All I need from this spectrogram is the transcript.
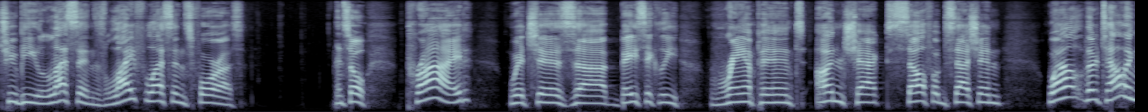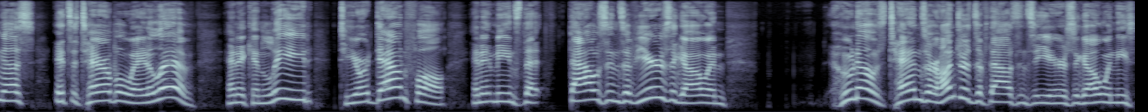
to be lessons, life lessons for us. And so, pride, which is uh, basically rampant, unchecked self obsession, well, they're telling us it's a terrible way to live and it can lead to your downfall. And it means that thousands of years ago, and who knows, tens or hundreds of thousands of years ago, when these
